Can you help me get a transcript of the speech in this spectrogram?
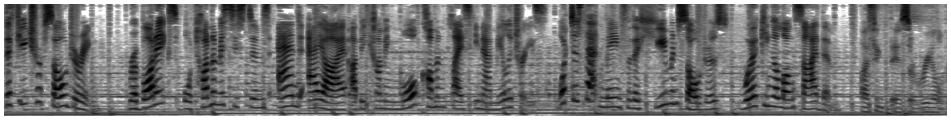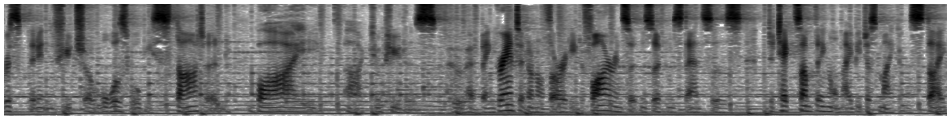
The future of soldiering. Robotics, autonomous systems, and AI are becoming more commonplace in our militaries. What does that mean for the human soldiers working alongside them? I think there's a real risk that in the future wars will be started by uh, computers who have been granted an authority to fire in certain circumstances, detect something, or maybe just make a mistake,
